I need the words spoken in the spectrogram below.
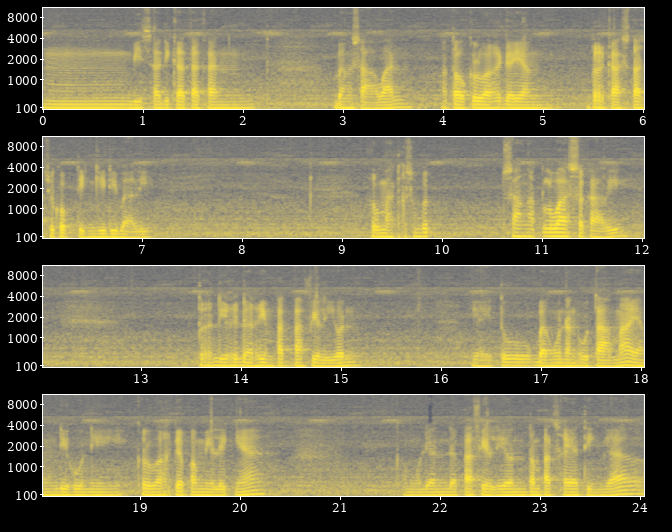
hmm, bisa dikatakan bangsawan atau keluarga yang berkasta cukup tinggi di Bali. Rumah tersebut sangat luas sekali, terdiri dari empat pavilion, yaitu bangunan utama yang dihuni keluarga pemiliknya, kemudian ada pavilion tempat saya tinggal,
